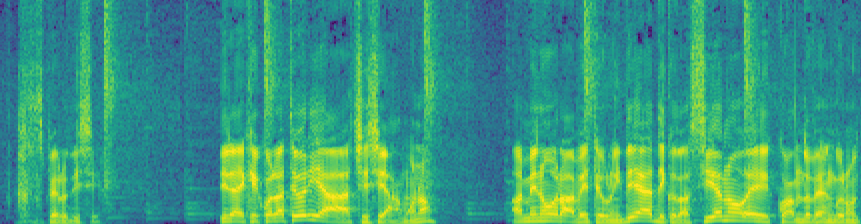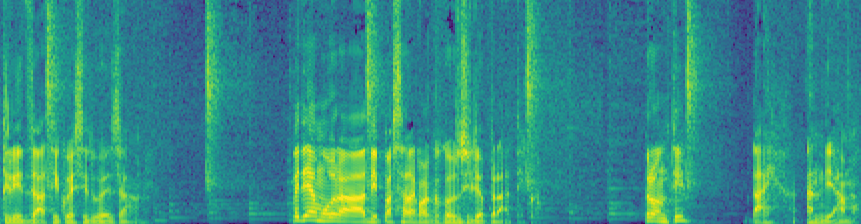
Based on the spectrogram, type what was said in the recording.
Spero di sì. Direi che con la teoria ci siamo, no? Almeno ora avete un'idea di cosa siano e quando vengono utilizzati questi due esami. Vediamo ora di passare a qualche consiglio pratico. Pronti? Dai, andiamo.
